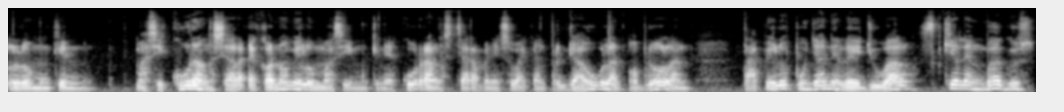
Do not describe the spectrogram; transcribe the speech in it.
lo mungkin masih kurang secara ekonomi lu masih mungkin ya kurang secara menyesuaikan pergaulan obrolan tapi lu punya nilai jual skill yang bagus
